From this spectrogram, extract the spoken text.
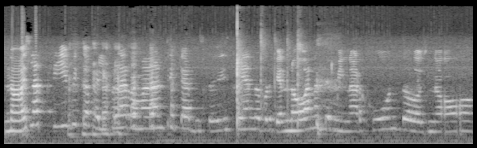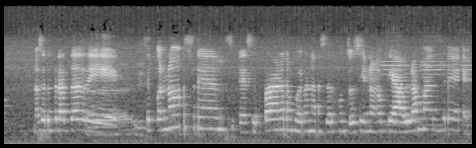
No es la típica película romántica, te estoy diciendo, porque no van a terminar juntos, no, no se trata de se conocen, se separan, vuelven a estar juntos, sino que habla más de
